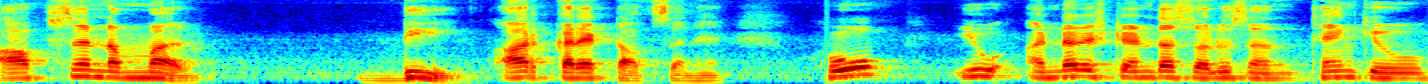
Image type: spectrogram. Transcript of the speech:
option number D are correct option है। Hope you understand the solution thank you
